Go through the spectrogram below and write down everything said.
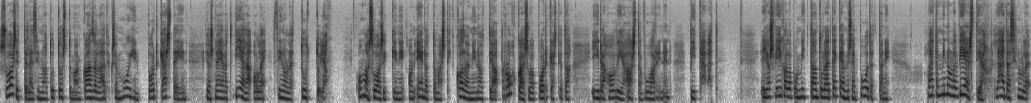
suosittelen sinua tutustumaan kansanlähetyksen muihin podcasteihin, jos ne eivät vielä ole sinulle tuttuja. Oma suosikkini on ehdottomasti kolme minuuttia rohkaisua podcast, jota Iida Hovi ja Asta Vuorinen pitävät. Ja jos viikonlopun mittaan tulee tekemisen puutetta, niin laita minulle viestiä, lähetä sinulle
